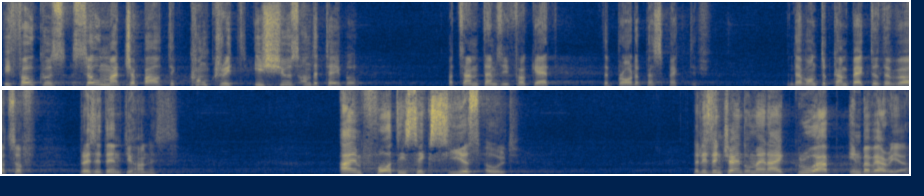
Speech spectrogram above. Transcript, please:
we focus so much about the concrete issues on the table, but sometimes we forget the broader perspective. And I want to come back to the words of President Iohannis. I am 46 years old. Ladies and gentlemen, I grew up in Bavaria.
